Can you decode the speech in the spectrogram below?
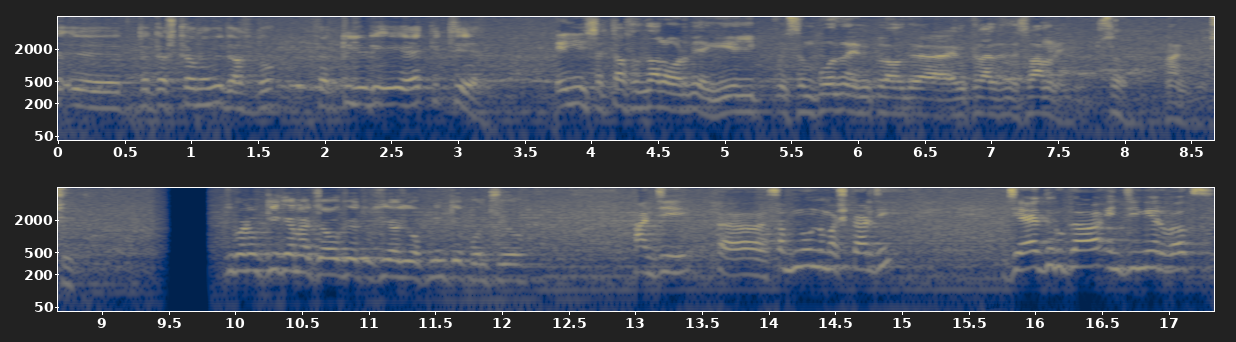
ਅਹ, ਦਰਸ਼ਕਾਂ ਨੂੰ ਵੀ ਦੱਸ ਦਿਓ। ਫੈਕਟਰੀ ਜਿਹੜੀ ਇਹ ਹੈ ਕਿੱਥੇ ਹੈ? ਇਹ ਜੀ ਸੱਚਾ ਸੌਦਾ ਰੋਡ ਤੇ ਹੈਗੀ ਹੈ ਜੀ ਸੰਪੂਰਨ ਇਨਕਲਾਬ ਇਨਕਲਾਬ ਦੇ ਸਾਹਮਣੇ। ਸਰ ਹਾਂਜੀ। ਠੀਕ। ਜੀ ਮੈਡਮ ਕੀ ਕਹਿਣਾ ਚਾਹੋਗੇ? ਤੁਸੀਂ ਅੱਜ ਓਪਨਿੰਗ ਤੇ ਪਹੁੰਚੇ ਹੋ। ਹਾਂਜੀ ਅ, ਸਭ ਨੂੰ ਨਮਸਕਾਰ ਜੀ। ਜੈ ਦੁਰਗਾ ਇੰਜੀਨੀਅਰ ਵਰਕਸ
